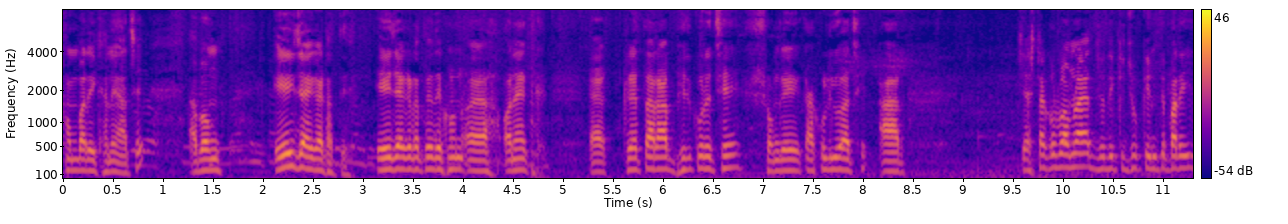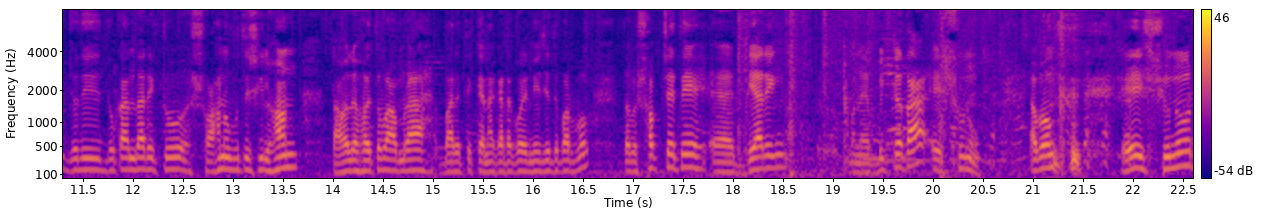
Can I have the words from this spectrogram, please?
সম্ভার এখানে আছে। এবং এই জায়গাটাতে এই জায়গাটাতে দেখুন অনেক ক্রেতারা ভিড় করেছে, সঙ্গে কাকুলিও আছে। আর চেষ্টা করব আমরা যদি কিছু কিনতে পারি, যদি দোকানদার একটু সহানুভূতিশীল হন, তাহলে হয়তো আমরা বাড়িতে কেনাকাটা করে নিয়ে যেতে পারব। তবে সবচাইতে ডেয়ারিং মানে বিক্রেতা এই শুনু এবং এই শুনুর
